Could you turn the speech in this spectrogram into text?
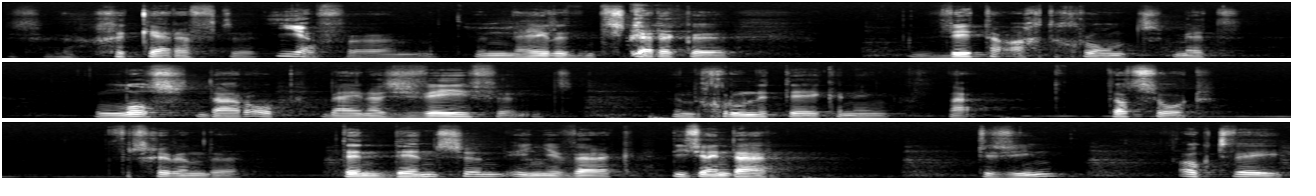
Dus, eh, gekerfde Ja. of ehm, een hele sterke witte achtergrond met los daarop, bijna zwevend, een groene tekening. Nou, dat soort verschillende tendensen in je werk, die zijn daar te zien. Ook twee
